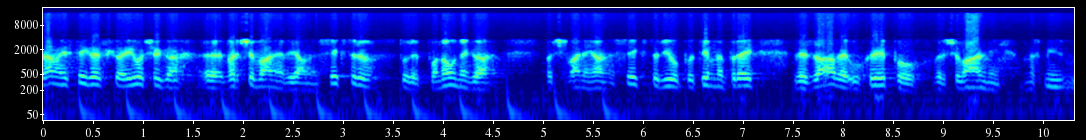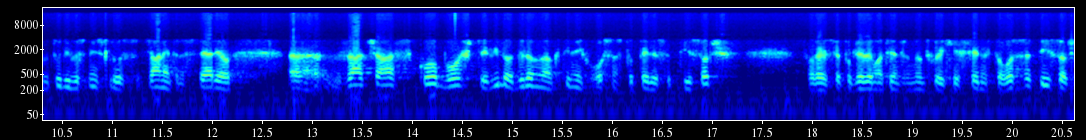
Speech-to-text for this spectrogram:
ravno iz tega izhajajočega uh, vrčevanja v javnem sektorju, torej ponovnega vrčevanja v javnem sektorju, potem naprej vezave ukrepov vrčevalnih, tudi v smislu socialnih transferjev, eh, za čas, ko bo število delovno aktivnih 850 tisoč, torej če pogledamo v tem trenutku jih je 780 tisoč,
